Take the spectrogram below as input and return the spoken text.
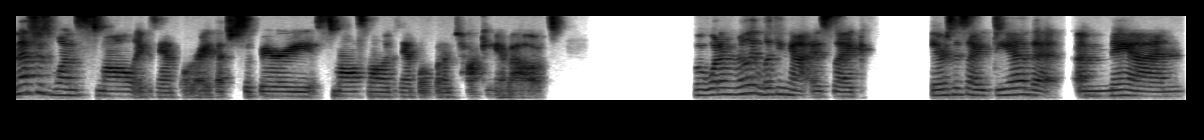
And that's just one small example, right? That's just a very small, small example of what I'm talking about. But what I'm really looking at is like, there's this idea that a man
